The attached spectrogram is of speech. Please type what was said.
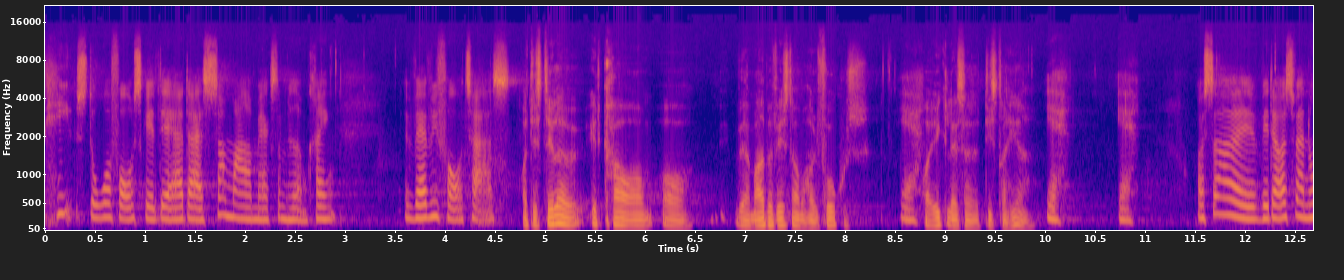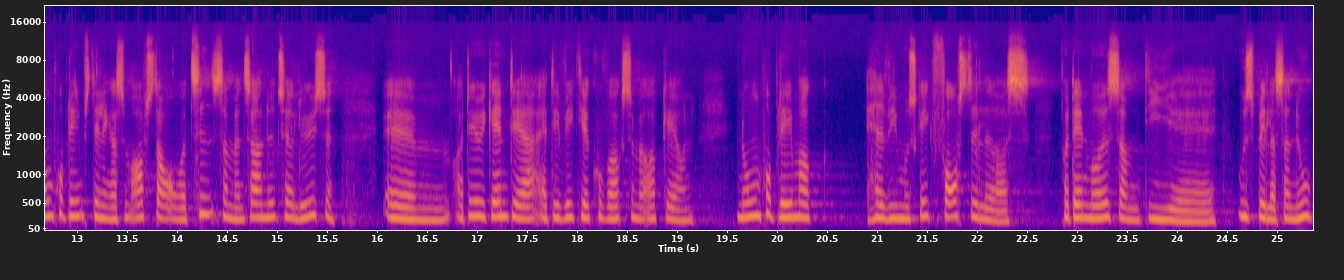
helt store forskel, det er, at der er så meget opmærksomhed omkring, hvad vi foretager os. Og det stiller et krav om at være meget bevidst om at holde fokus, ja. og ikke lade sig distrahere. Ja, ja. Og så øh, vil der også være nogle problemstillinger, som opstår over tid, som man så er nødt til at løse. Øhm, og det er jo igen der, at det er vigtigt at kunne vokse med opgaven. Nogle problemer havde vi måske ikke forestillet os på den måde, som de øh, udspiller sig nu,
